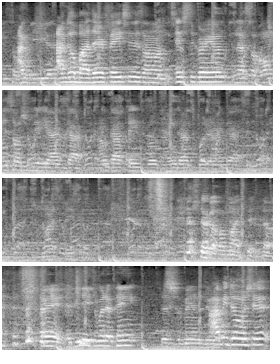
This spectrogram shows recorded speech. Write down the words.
IG, social I, media? I go by their faces on Instagram, and that's the only social media I got. I don't got Facebook, I ain't got Twitter, I ain't got TikTok, MySpace. Still got my MySpace, no. hey, if you need somebody to paint, this is the man to do I it. be doing shit.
